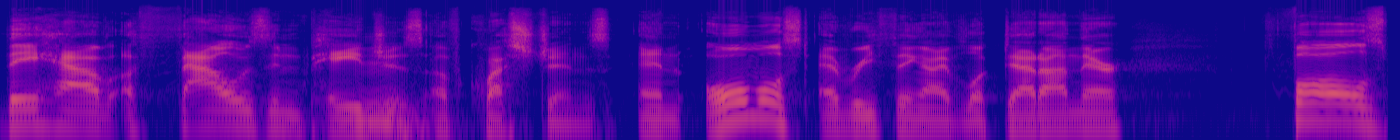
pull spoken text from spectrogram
they have a thousand pages hmm. of questions, and almost everything I've looked at on there falls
